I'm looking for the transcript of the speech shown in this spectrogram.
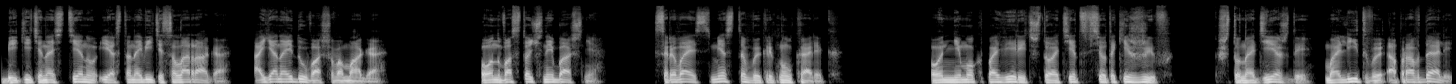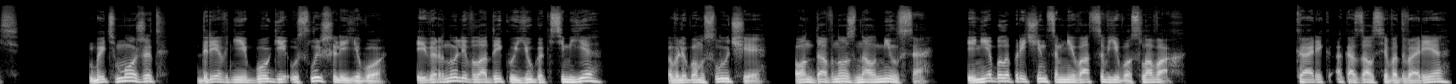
Бегите на стену и остановите Саларага, а я найду вашего мага. Он в восточной башне. Срываясь с места, выкрикнул Карик. Он не мог поверить, что отец все-таки жив, что надежды, молитвы оправдались. Быть может, древние боги услышали его и вернули владыку юга к семье? В любом случае, он давно знал Милса, и не было причин сомневаться в его словах. Карик оказался во дворе,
